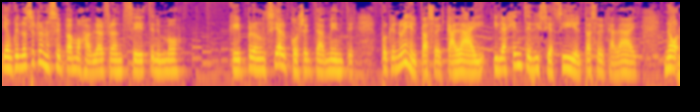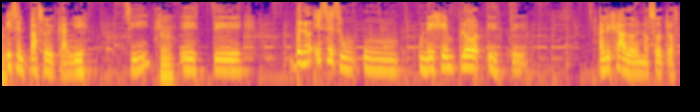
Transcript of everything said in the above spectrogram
Y aunque nosotros no sepamos hablar francés, tenemos que pronunciar correctamente, porque no es el paso de Calais, y la gente dice así, el paso de Calais, no, mm. es el paso de Calais, ¿sí? Este, bueno, ese es un, un, ejemplo este, alejado de nosotros.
